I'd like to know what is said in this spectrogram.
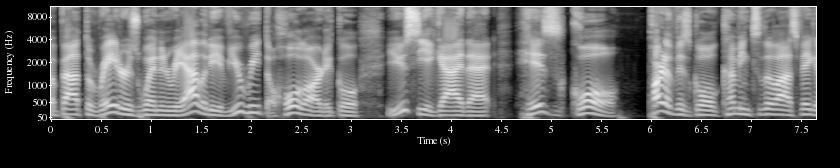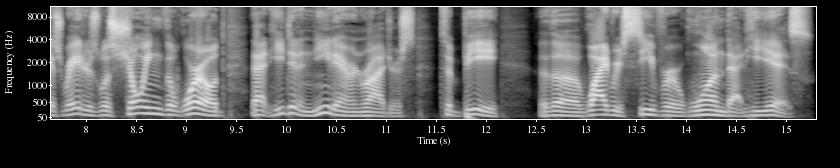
about the Raiders when in reality, if you read the whole article, you see a guy that his goal, part of his goal coming to the Las Vegas Raiders was showing the world that he didn't need Aaron Rodgers to be the wide receiver one that he is.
